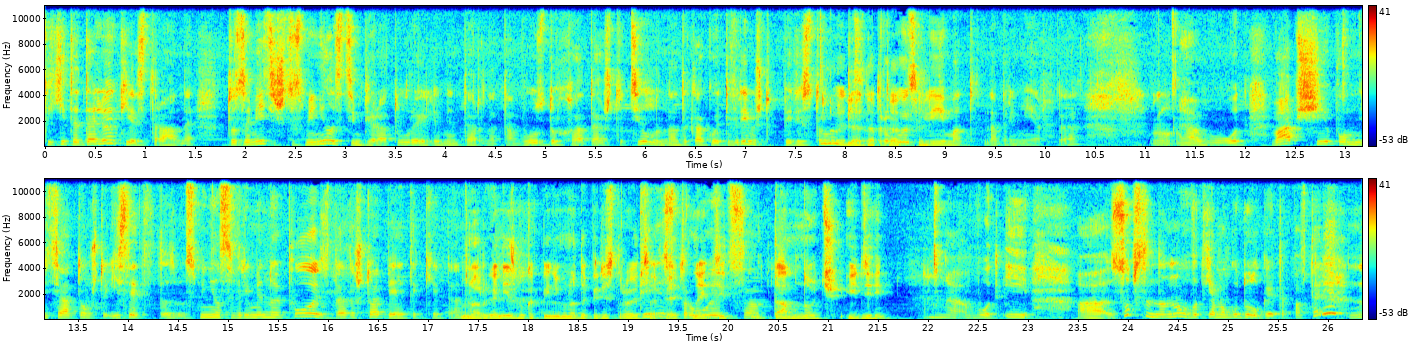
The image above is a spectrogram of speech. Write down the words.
какие-то далекие страны, то заметить, что сменилась температура элементарно, там, воздуха, да, что телу надо какое-то время, чтобы перестроиться Ну, для в адаптации. климат, например, да. А, Вот. Вообще помните о том, что если это э, сменился временной поезд, да, то что опять-таки, да, Но организму как минимум надо перестроиться, опять найти Перестроиться. там ночь и день. Вот. И, а, собственно, ну, вот я могу долго это повторять. но-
